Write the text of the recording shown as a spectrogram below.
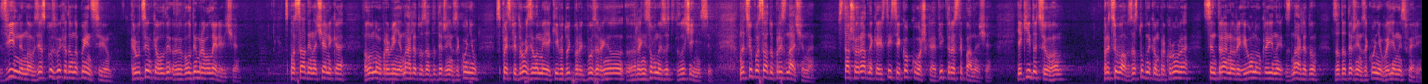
Звільнено в зв'язку з виходом на пенсію Кривоценка е, Володимира Валерійовича з посади начальника головного управління нагляду за додержанням законів спецпідрозділами, які ведуть боротьбу з організованою злочинністю. На цю посаду призначено старшого радника юстиції Кокошка Віктора Степановича, який до цього працював заступником прокурора Центрального регіону України з нагляду за додержанням законів в воєнній сфері.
